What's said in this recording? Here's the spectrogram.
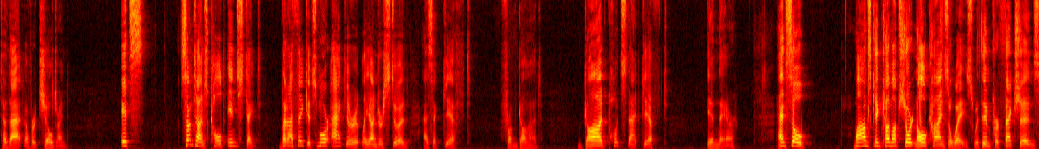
to that of her children. It's sometimes called instinct, but I think it's more accurately understood as a gift from God. God puts that gift in there. And so moms can come up short in all kinds of ways with imperfections,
